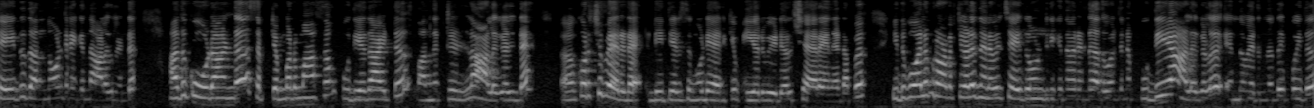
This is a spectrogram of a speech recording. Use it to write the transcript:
ചെയ്ത് തന്നുകൊണ്ടിരിക്കുന്ന ആളുകളുണ്ട്. അത് കൂടാണ്ട് സെപ്റ്റംബർ മാസം പുതിയതായിട്ട് വന്നിട്ടുള്ള ആളുകളുടെ കുറച്ച് പേരുടെ ഡീറ്റെയിൽസും കൂടി ആയിരിക്കും ഈ ഒരു വീഡിയോയിൽ ഷെയർ ചെയ്യുന്നുണ്ട് അപ്പൊ ഇതുപോലെ പ്രോഡക്റ്റുകൾ നിലവിൽ ചെയ്തുകൊണ്ടിരിക്കുന്നവരുണ്ട്. അതുപോലെ തന്നെ പുതിയ ആളുകൾ എന്ന് വരുന്നത് ഇപ്പൊ ഇത്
